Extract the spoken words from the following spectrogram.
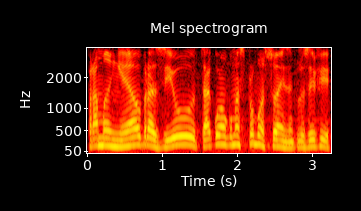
para amanhã o Brasil está com algumas promoções. Inclusive,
